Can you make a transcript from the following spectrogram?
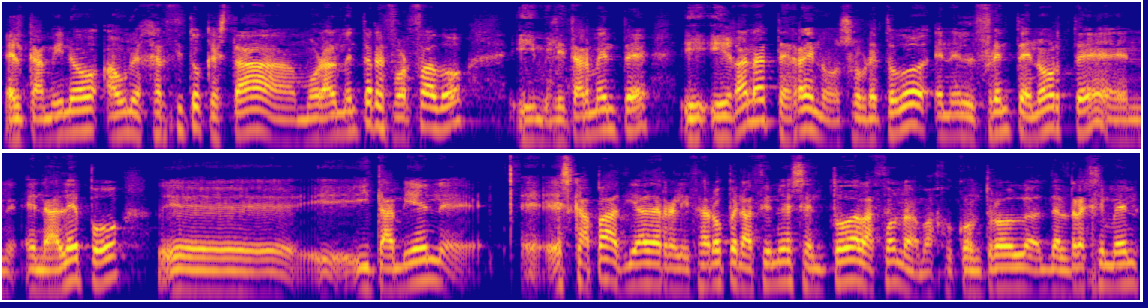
el camino a un ejército que está moralmente reforzado y militarmente y, gana terreno, sobre todo en el frente norte, en, Alepo, y, también eh, es capaz ya de realizar operaciones en toda la zona bajo control del régimen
